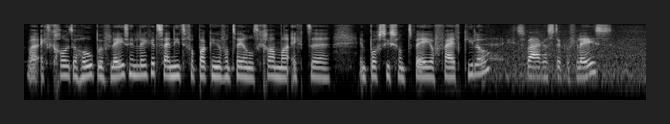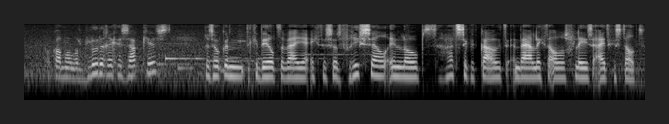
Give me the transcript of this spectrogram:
waar echt grote hopen vlees in liggen. Het zijn niet verpakkingen van 200 gram, maar echt uh, in porties van 2 of 5 kilo. Echt zware stukken vlees. Ook allemaal wat bloederige zakjes. Er is ook een gedeelte waar je echt een soort vriescel in loopt. Hartstikke koud. En daar ligt alles vlees uitgestald.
